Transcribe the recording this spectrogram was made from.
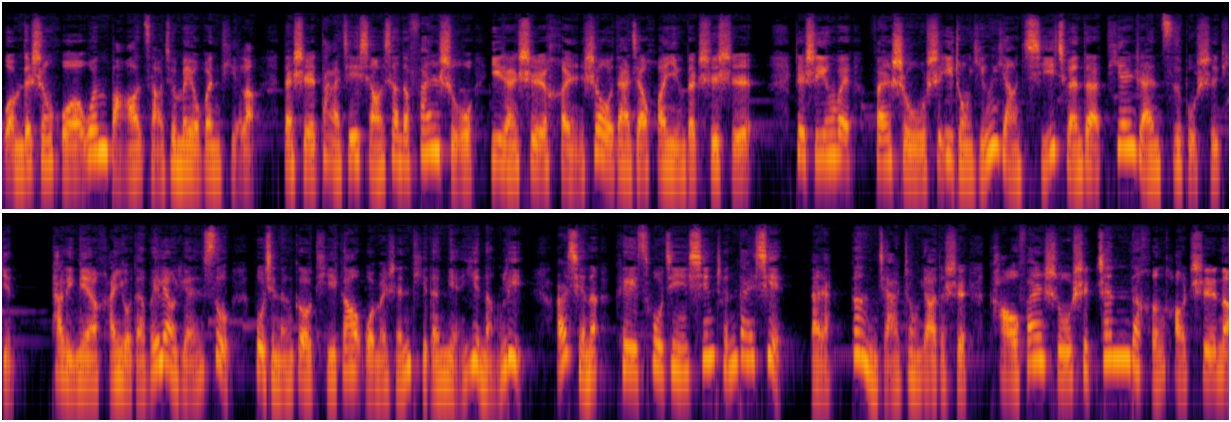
我们的生活温饱早就没有问题了，但是大街小巷的番薯依然是很受大家欢迎的吃食。这是因为番薯是一种营养齐全的天然滋补食品，它里面含有的微量元素不仅能够提高我们人体的免疫能力，而且呢可以促进新陈代谢。当然，更加重要的是，烤番薯是真的很好吃呢。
